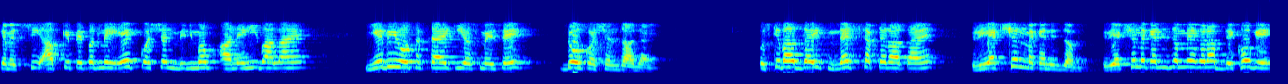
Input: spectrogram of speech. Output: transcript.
केमिस्ट्री आपके पेपर में एक क्वेश्चन मिनिमम आने ही वाला है। ये भी हो सकता है कि उसमें से दो क्वेश्चन आ जाए। उसके बाद गाइस नेक्स्ट चैप्टर आता है रिएक्शन मैकेनिज्म रिएक्शन मैकेनिज्म में अगर आप देखोगे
